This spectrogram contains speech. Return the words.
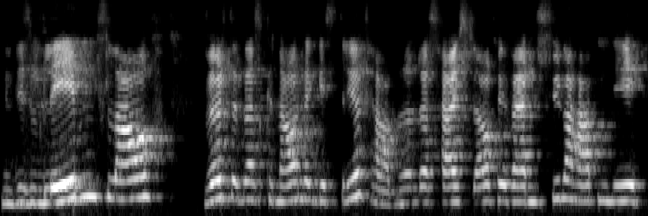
in diesem Lebenslauf, wird das genau registriert haben. Und das heißt auch, wir werden Schüler haben, die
